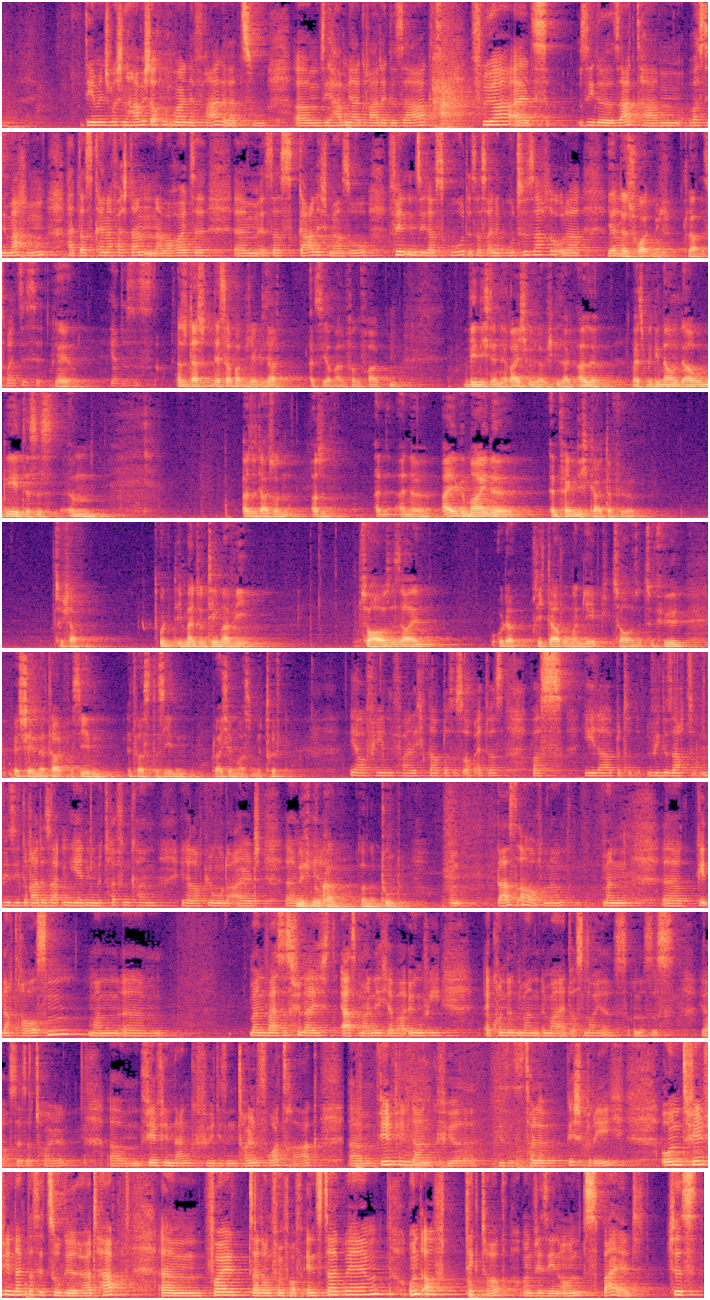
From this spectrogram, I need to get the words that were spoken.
Dementsprechend habe ich auch noch mal eine Frage dazu. Ähm, Sie haben ja gerade gesagt, früher als sie gesagt haben, was sie machen, hat das keiner verstanden. Aber heute ähm, ist das gar nicht mehr so. Finden Sie das gut? Ist das eine gute Sache? Oder, ja, das ähm, freut mich, klar. Das freut sich. Ja, ja. Ja, das ist. Also das, deshalb habe ich ja gesagt, als Sie am Anfang fragten, wen ich denn erreichen will, habe ich gesagt, alle. Weil es mir genau darum geht, dass es, ähm, also da so ein, also ein, eine allgemeine Empfänglichkeit dafür zu schaffen. Und ich meine, so ein Thema wie zu Hause sein oder sich da, wo man lebt, zu Hause zu fühlen, ist ja in der Tat was jeden, etwas, das jeden gleichermaßen betrifft. Ja, auf jeden Fall. Ich glaube, das ist auch etwas, was jeder, wie gesagt, wie Sie gerade sagten, jeden betreffen kann, egal ob jung oder alt. Ähm, Nicht nur kann, sondern tut. Und das auch. Ne? Man äh, geht nach draußen, man ähm, man weiß es vielleicht erstmal nicht, aber irgendwie erkundet man immer etwas Neues. Und das ist ja auch sehr, sehr toll. Ähm, vielen, vielen Dank für diesen tollen Vortrag. Ähm, vielen, vielen Dank für dieses tolle Gespräch. Und vielen, vielen Dank, dass ihr zugehört habt. Ähm, folgt Salon 5 auf Instagram und auf TikTok und wir sehen uns bald. Tschüss.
